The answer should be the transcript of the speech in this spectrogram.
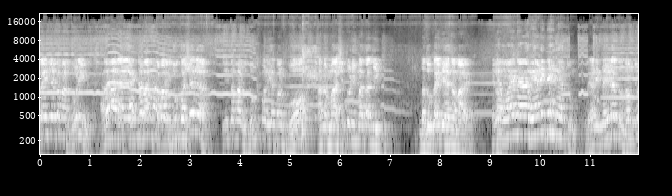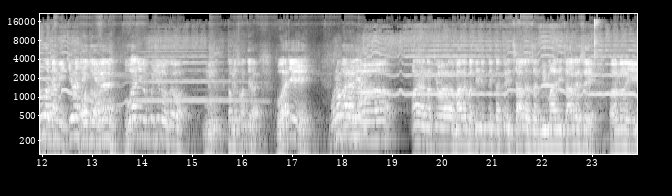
કહી દે તમારે ધૂણી તમારું તમારું દુઃખ હશે ને? એ તમારું દુઃખ પણ એ પણ ભુવો અને માં સિતુડી માતાજી બધું કહી દે તમારે. એટલે હું એને રેડી નહીં રહેતું રેડી નહીં રહેતું તમે જુઓ તમે કેવા થઈ તો હવે ભુવાજી ને પૂછી લો તો. તમે શાંતિ રાખ. ભુવાજી બોલો કેવા મારે બધી રીતની તકલીફ ચાલે છે બીમારી ચાલે છે. અને એ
